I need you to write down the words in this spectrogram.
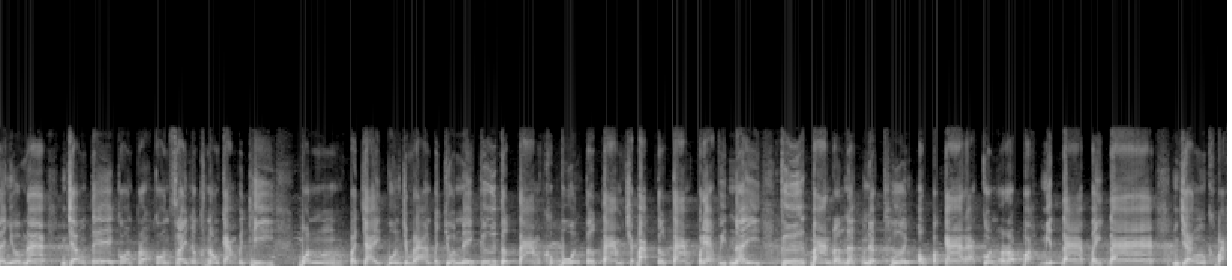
ណាញោមណាអញ្ចឹងទេកូនប្រុសកូនស្រីនៅក្នុងកម្មវិធីបុណ្យបច្ច័យ4ចម្រើនបជននេះគឺទៅតាមក្បួនទៅតាមច្បាប់ទៅតាមព្រះវិន័យគឺបានរលឹកនឹកឃើញឧបការៈគុណរបស់មេត្តាបិតាអញ្ចឹងខ្វះ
